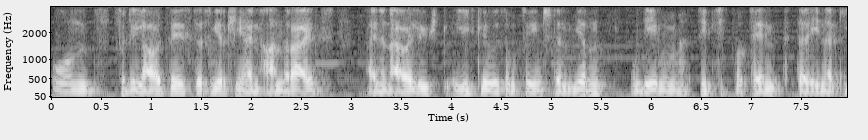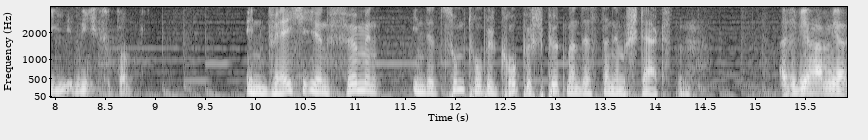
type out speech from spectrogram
und für die Leute ist das wirklich ein Anreiz, eine neue Licht Lichtlösung zu installieren und eben 70 Prozent der Energie nicht zu verbrauchen. In welche Ihren Firmen in der Zumtobel-Gruppe spürt man das dann am stärksten? Also wir haben ja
